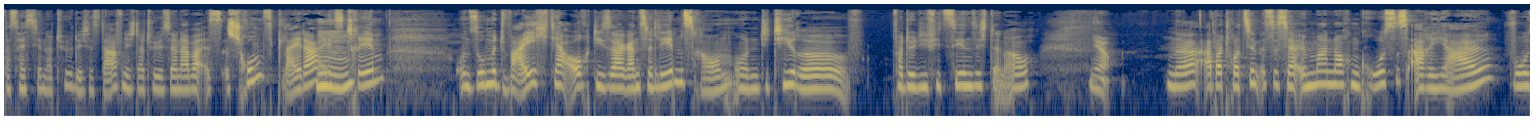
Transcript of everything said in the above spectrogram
was heißt hier natürlich? Es darf nicht natürlich sein, aber es, es schrumpft leider mhm. extrem. Und somit weicht ja auch dieser ganze Lebensraum und die Tiere verdünifizieren sich dann auch. Ja. Ne? Aber trotzdem ist es ja immer noch ein großes Areal, wo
